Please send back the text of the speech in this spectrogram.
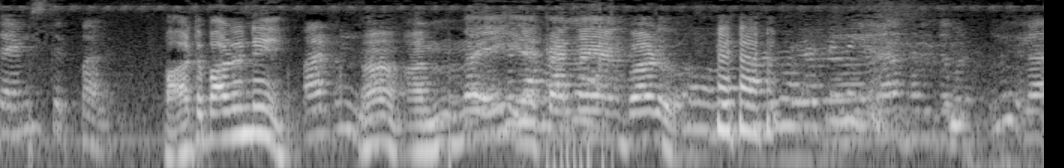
టైమ్స్ తిప్పాలి పాట పాడండి అన్నయ్య పాడు ఇలా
